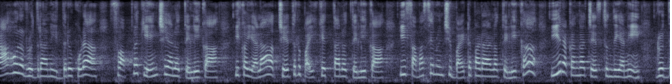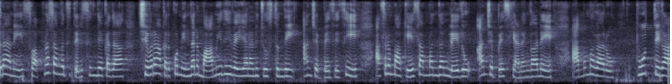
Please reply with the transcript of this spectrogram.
రాహుల రుద్రాని ఇద్దరు కూడా స్వప్నకి ఏం చేయాలో తెలియక ఇక ఎలా చేతులు పైకెత్తాలో తెలియక ఈ సమస్య నుంచి బయటపడాలో తెలియక ఈ రకంగా చేస్తుంది అని రుద్రాని స్వప్న సంగతి తెలిసిందే కదా. చివరాఖరకు నిందను మా మీదే వేయాలని చూస్తుంది అని చెప్పేసేసి అసలు మాకే సంబంధం లేదు అని చెప్పేసి అనగానే అమ్మమ్మ గారు పూర్తిగా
